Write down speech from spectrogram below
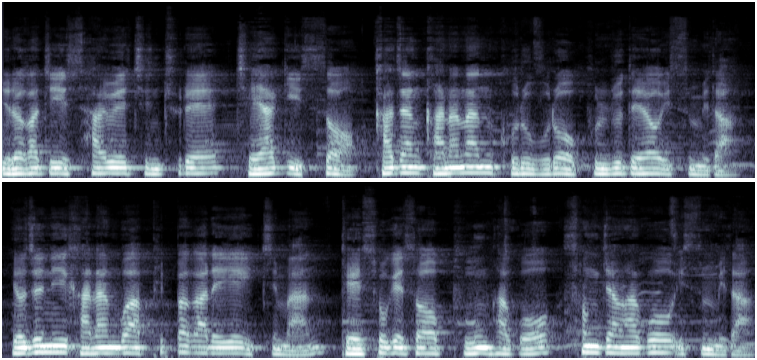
여러 가지 사회 진출에 제약이 있어 가장 가난한 그룹으로 분류되어 있습니다. 여전히 가난과 핍박 아래에 있지만 계속해서 부흥하고 성장하고 있습니다.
